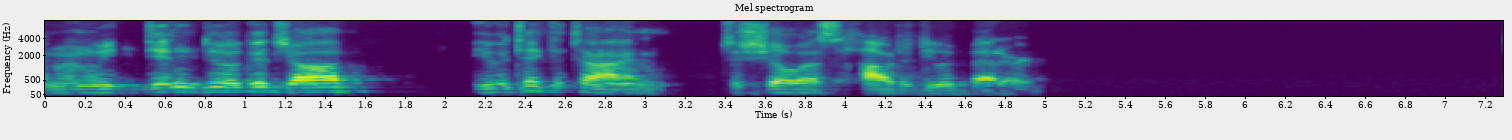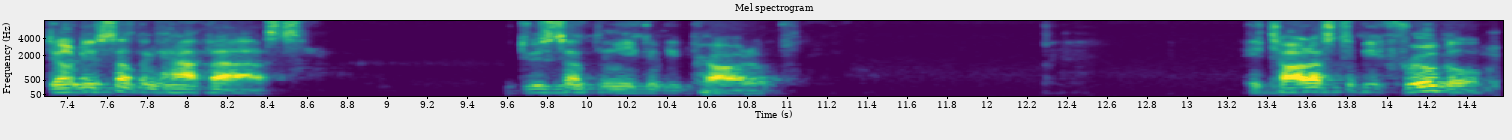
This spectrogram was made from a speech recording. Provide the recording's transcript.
And when we didn't do a good job, he would take the time to show us how to do it better. Don't do something half-assed. Do something you can be proud of. He taught us to be frugal.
